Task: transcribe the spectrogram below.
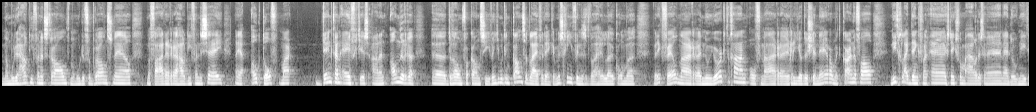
mijn moeder houdt niet van het strand, mijn moeder verbrandt snel, mijn vader houdt niet van de zee. Nou ja, ook tof, maar denk dan eventjes aan een andere uh, droomvakantie. Want je moet in kansen blijven denken. Misschien vinden ze het wel heel leuk om, uh, weet ik veel, naar uh, New York te gaan. Of naar Rio de Janeiro met carnaval. Niet gelijk denken van, eh, is niks voor mijn ouders. Eh, nee, doe ik niet.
